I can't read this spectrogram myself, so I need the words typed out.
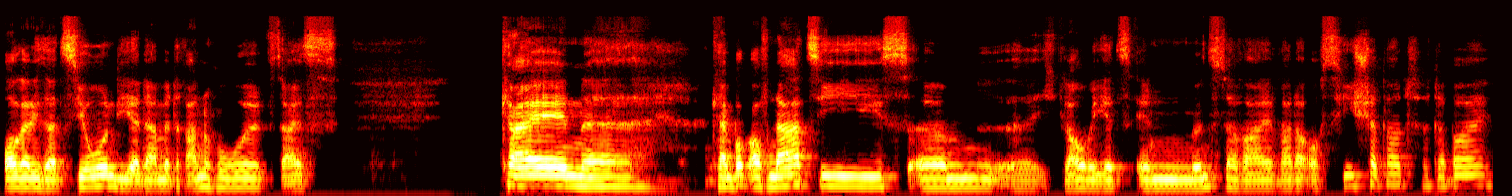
Organisationen, die ihr damit ranholt, sei es kein, äh, kein Bock auf Nazis. Ähm, äh, ich glaube, jetzt in Münster war, war da auch Sea Shepherd dabei.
